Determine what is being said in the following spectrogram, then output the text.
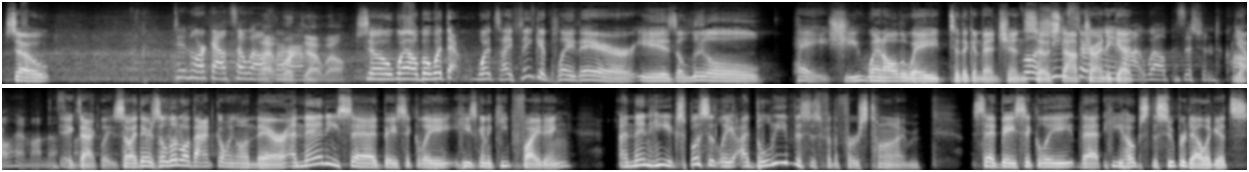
So Didn't work out so well That for worked her. out well. So, well, but what that what's I think at play there is a little. Hey, she went all the way to the convention, Well, so she's stop trying to get not well positioned to call Yeah. him on this. one. exactly. So there's a little of that going on there, and then he said basically he's going to keep fighting, and then he explicitly, I believe this is for the first time, said basically that he hopes the super delegates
